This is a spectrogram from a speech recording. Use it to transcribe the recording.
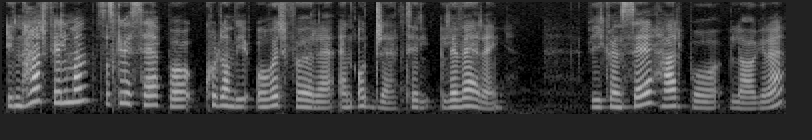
I denne filmen skal vi se på hvordan vi overfører en ordre til levering. Vi kan se her på lageret.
